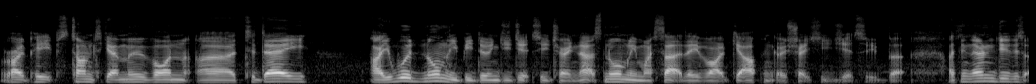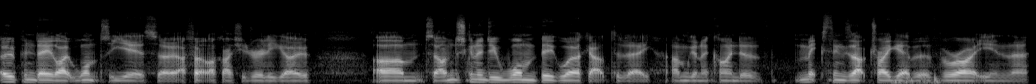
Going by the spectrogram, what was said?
Right, peeps. Time to get a move on. Uh, today. I would normally be doing jiu-jitsu training. That's normally my Saturday vibe, get up and go straight to jiu-jitsu. But I think they only do this open day like once a year, so I felt like I should really go. Um, so I'm just going to do one big workout today. I'm going to kind of mix things up, try to get a bit of variety in there,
